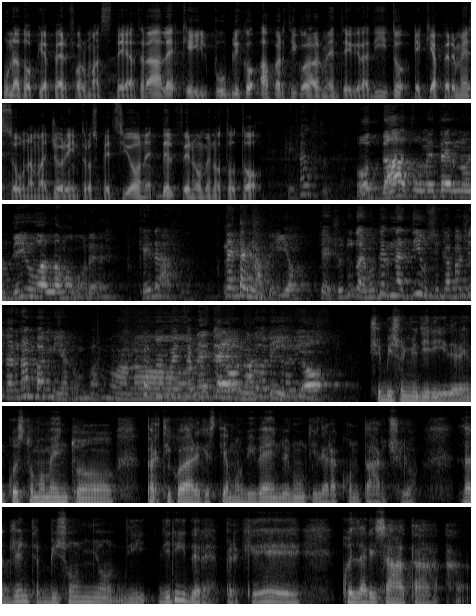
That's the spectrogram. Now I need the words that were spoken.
una doppia performance teatrale che il pubblico ha particolarmente gradito e che ha permesso una maggiore introspezione del fenomeno Totò. Che hai fatto? Ho dato un eterno addio all'amore. Che hai dato? Un eterno addio. Cioè, cioè tu dai un eterno addio, sei capace di dare una mia, compà. Ma no, un eterno addio. C'è bisogno di ridere, in questo momento particolare che stiamo vivendo è inutile raccontarcelo. La gente ha bisogno di, di ridere perché quella risata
